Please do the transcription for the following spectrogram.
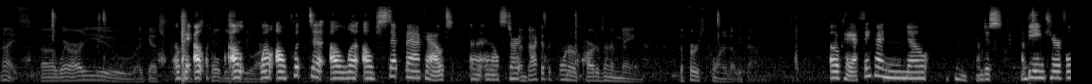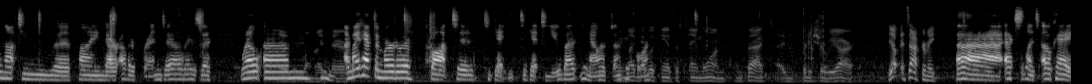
Nice. Uh, where are you? I guess. Okay. I'll, I'll, well, I'll put. I'll. Uh, I'll step back out uh, and I'll start. I'm back at the corner of Partisan and Main. The first corner that we found. Okay. I think I know. hmm, I'm just. I'm being careful not to uh, find our other friend. Uh, there's a. Well, um, Right. I might have to murder a bot to, to get to get to you, but you know I've done We it might be looking at the same one. In fact, I'm pretty sure we are. Yep, it's after me. Ah, excellent. Okay.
